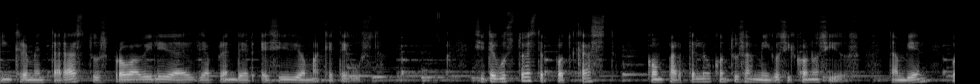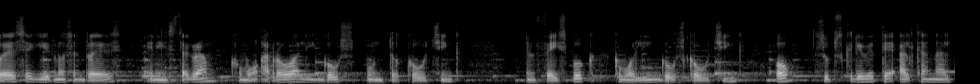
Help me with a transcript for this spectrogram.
incrementarás tus probabilidades de aprender ese idioma que te gusta. Si te gustó este podcast, compártelo con tus amigos y conocidos. También puedes seguirnos en redes en Instagram como arroba lingos.coaching en Facebook como Lingos Coaching o suscríbete al canal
